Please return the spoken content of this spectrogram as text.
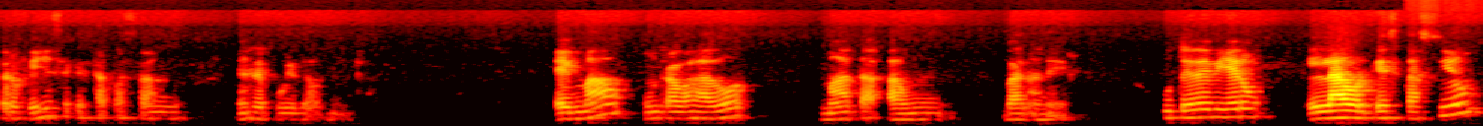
Pero fíjense qué está pasando en República Dominicana. En Mao, un trabajador mata a un bananero. Ustedes vieron la orquestación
